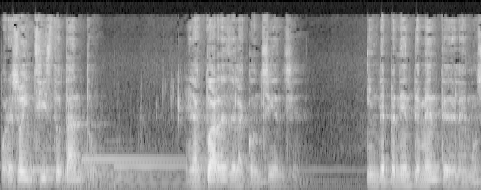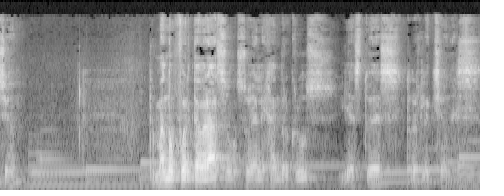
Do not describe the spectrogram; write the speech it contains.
Por eso insisto tanto en actuar desde la conciencia, independientemente de la emoción. Te mando un fuerte abrazo, soy Alejandro Cruz y esto es Reflexiones.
